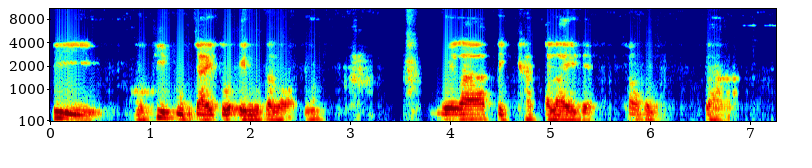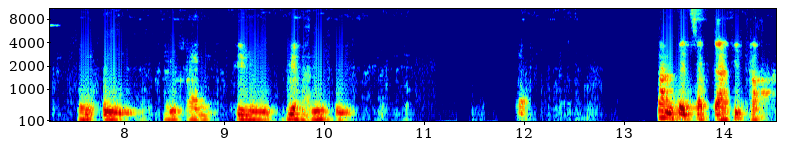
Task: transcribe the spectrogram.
ที่หลวงพี่ภูมิใจตัวเองมาตลอดนะเวลาติดขัดอะไรเนี่ย เข้าไปกราบหลวงปู่หลวงคำที่วิหารหลวงปู่ตั้งเป็นสัจจาธิฐาน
